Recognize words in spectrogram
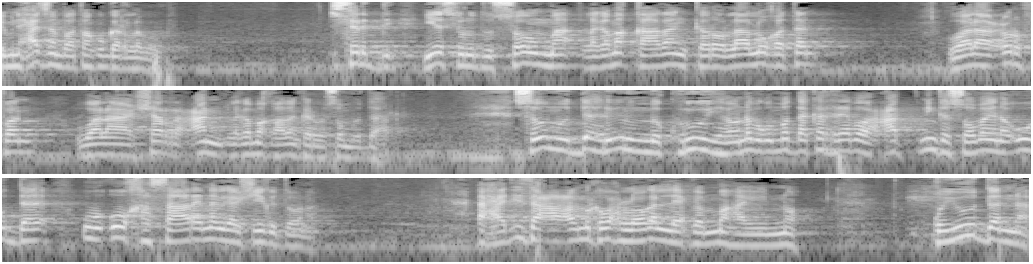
ibn xasan baa tan ku garla buuri sardi yasrudu sawma lagama qaadan karo laa luqatan walaa curfan walaa sharcan lagama qaadan karo sawmu dahr. Sawmu dahri inuu makruuh yahay oo nabigu ka reebo cad ninka soomayna uu khasaaray nabigaa sheegi doona. Axaadiista cadcad marka wax looga leexdo ma hayno. Quyuudanna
